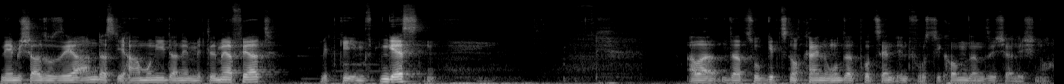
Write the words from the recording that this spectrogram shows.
Nehme ich also sehr an, dass die Harmonie dann im Mittelmeer fährt mit geimpften Gästen. Aber dazu gibt es noch keine 100% Infos, die kommen dann sicherlich noch.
